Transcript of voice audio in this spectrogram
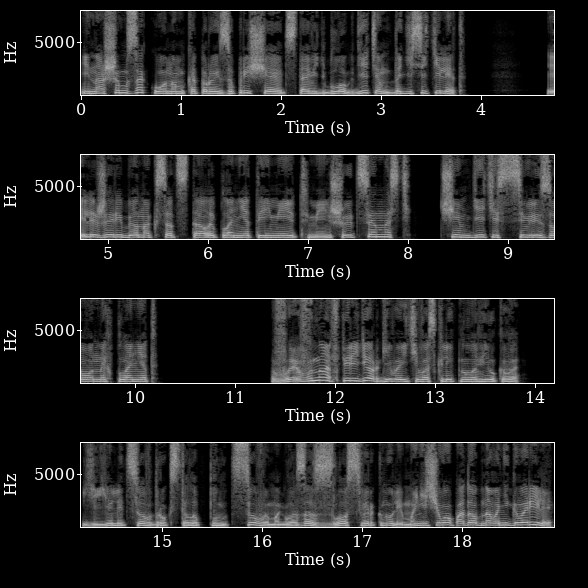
и нашим законам, которые запрещают ставить блок детям до 10 лет? Или же ребенок с отсталой планеты имеет меньшую ценность, чем дети с цивилизованных планет? «Вы вновь передергиваете!» — воскликнула Вилкова. Ее лицо вдруг стало пунцовым, а глаза зло сверкнули. «Мы ничего подобного не говорили!»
